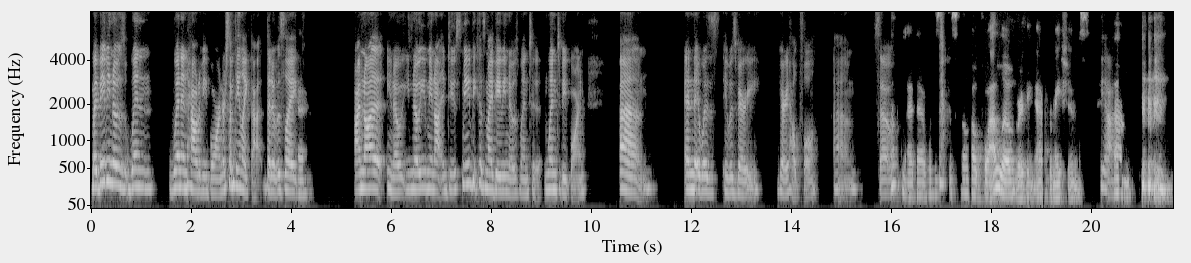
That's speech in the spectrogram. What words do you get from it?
My baby knows when, when and how to be born, or something like that. That it was like, okay. I'm not, you know, you know, you may not induce me because my baby knows when to when to be born. Um, and it was it was very very helpful. Um, so I'm glad that was so helpful. I love birthing affirmations. Yeah. Um,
